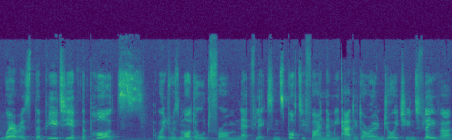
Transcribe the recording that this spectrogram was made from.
whereas the beauty of the pods, which was modeled from Netflix and Spotify, and then we added our own Joy Tunes flavor,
